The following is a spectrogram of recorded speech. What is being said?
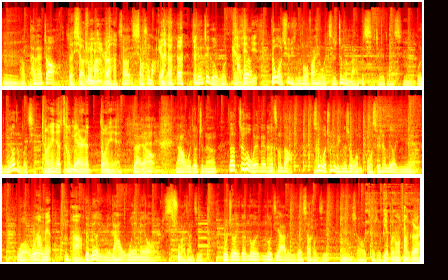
嗯。然，后拍拍照，对，小数码是吧？小小数码，对就连这个我 卡片。机，等我去旅行的时候，我发现我其实真的买不起这些东西，嗯，我没有那么多钱。成天就蹭别人的东西，对，然后然后我就只能到最后我也没有没蹭到，所以我出去旅行的时候，我我随身没有音乐，我我也啊，没有啊，对没有音乐，然后我也没有数码相机，我只有一个诺诺基亚的一个小手机，嗯，时候就是也不能放歌，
